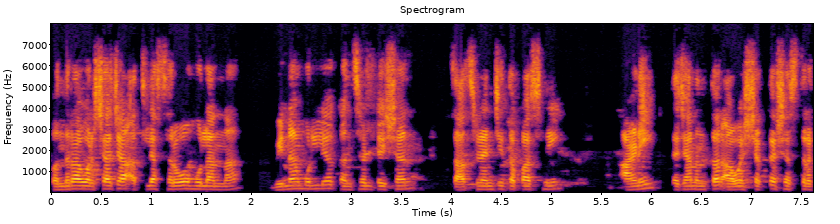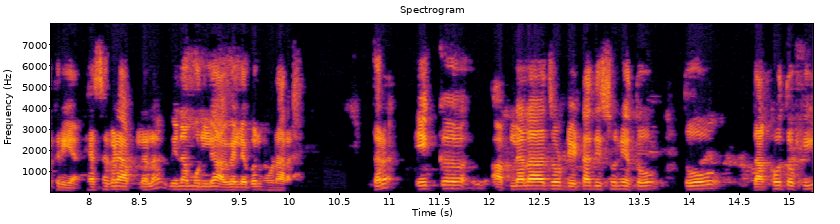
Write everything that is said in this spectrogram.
पंधरा वर्षाच्या आतल्या सर्व मुलांना विनामूल्य कन्सल्टेशन चाचण्यांची तपासणी आणि त्याच्यानंतर आवश्यक त्या शस्त्रक्रिया ह्या सगळ्या आपल्याला विनामूल्य अवेलेबल होणार आहे तर एक आपल्याला जो डेटा दिसून येतो तो दाखवतो की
